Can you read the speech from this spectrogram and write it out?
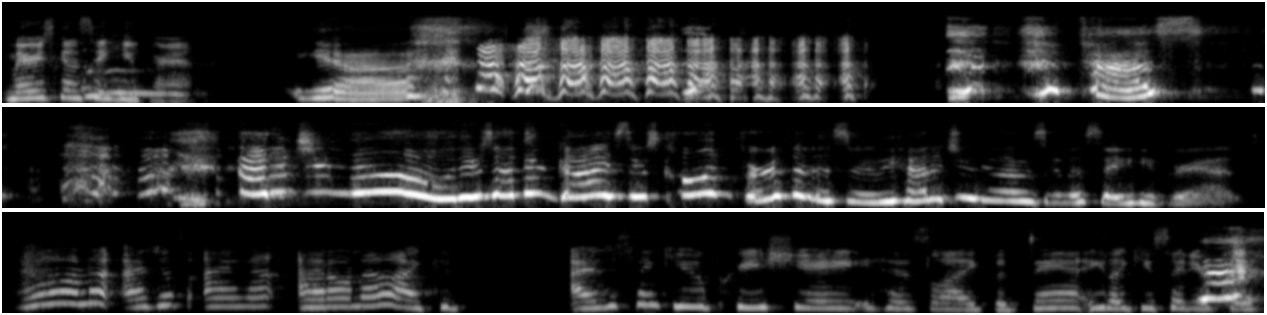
Mary's gonna say Hugh Grant. Yeah. Pass. How did you know? There's other guys. There's Colin Firth in this movie. How did you know I was gonna say Hugh Grant? I don't know. I just I I don't know. I could. I just think you appreciate his like the dance. Like you said, your favorite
